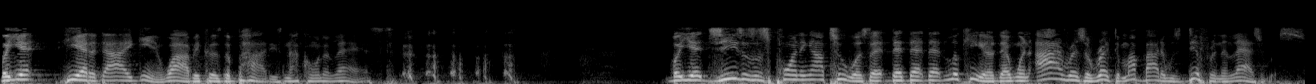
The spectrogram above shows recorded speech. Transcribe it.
But yet he had to die again. Why? Because the body's not going to last. but yet Jesus is pointing out to us that, that, that, that look here, that when I resurrected, my body was different than Lazarus.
